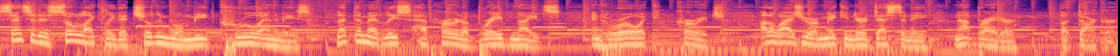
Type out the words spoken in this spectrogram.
Since it is so likely that children will meet cruel enemies, let them at least have heard of brave knights and heroic courage. Otherwise, you are making their destiny not brighter, but darker.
